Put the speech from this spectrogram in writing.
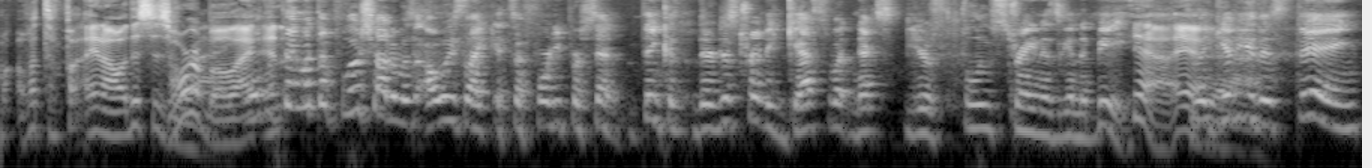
what the fuck? You know, this is horrible. I, Well, the thing with the flu shot, it was always like it's a forty percent thing because they're just trying to guess what next year's flu strain is going to be. Yeah, yeah. So they give you this thing,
